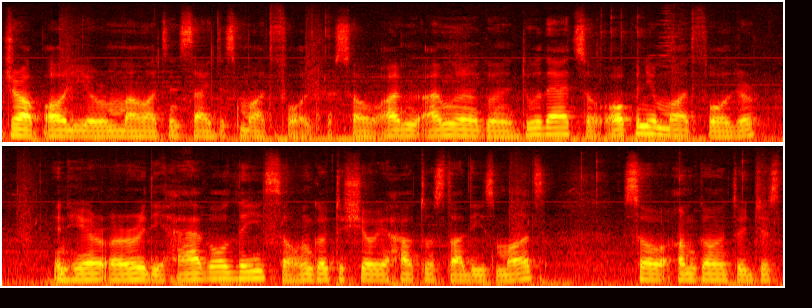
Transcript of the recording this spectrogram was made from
drop all your mods inside this mod folder. So I'm, I'm gonna, gonna do that. So open your mod folder. In here I already have all these. So I'm going to show you how to install these mods. So I'm going to just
